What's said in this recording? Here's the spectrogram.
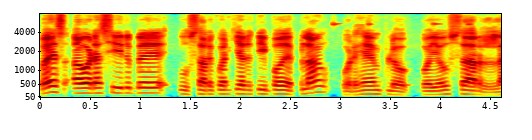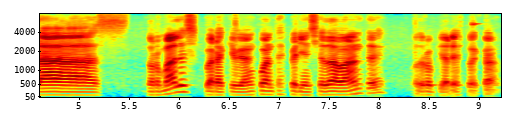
Pues ahora sirve usar cualquier tipo de plan. Por ejemplo, voy a usar las normales para que vean cuánta experiencia daba antes. Voy a dropear esto acá.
